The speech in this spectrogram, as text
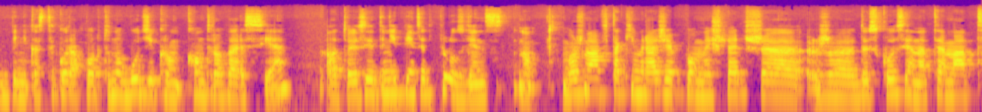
wynika z tego raportu, no budzi kontrowersje, a to jest jedynie 500, plus, więc no, można w takim razie pomyśleć, że, że dyskusja na temat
